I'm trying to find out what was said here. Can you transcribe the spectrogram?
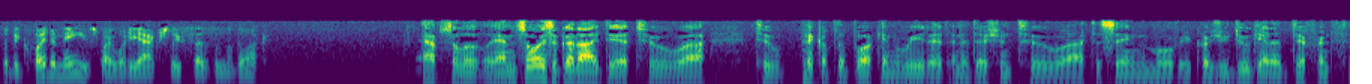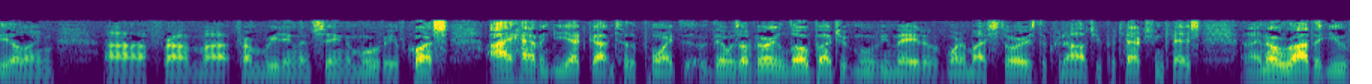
You'll be quite amazed by what he actually says in the book. Absolutely, and it's always a good idea to uh, to pick up the book and read it in addition to uh, to seeing the movie because you do get a different feeling uh, from uh, from reading than seeing a movie. Of course, I haven't yet gotten to the point. There was a very low budget movie made of one of my stories, the chronology protection case, and I know Rob that you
